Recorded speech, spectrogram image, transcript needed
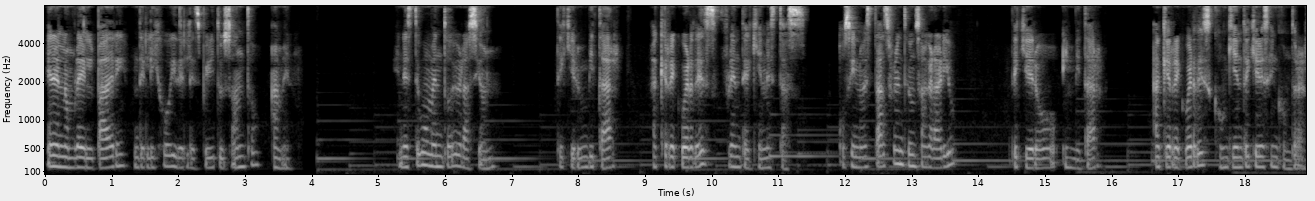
En el nombre del Padre, del Hijo y del Espíritu Santo. Amén. En este momento de oración, te quiero invitar a que recuerdes frente a quién estás. O si no estás frente a un sagrario, te quiero invitar a que recuerdes con quién te quieres encontrar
